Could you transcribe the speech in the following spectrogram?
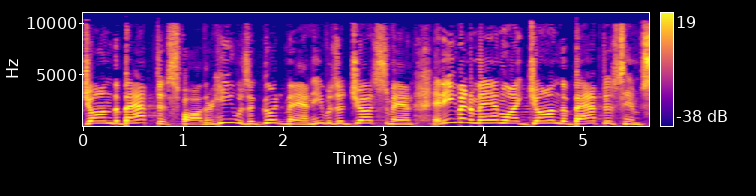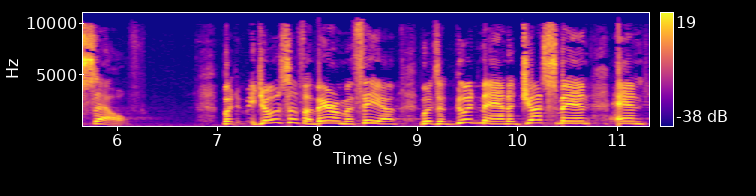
John the Baptist's father. He was a good man. He was a just man. And even a man like John the Baptist himself. But Joseph of Arimathea was a good man, a just man, and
